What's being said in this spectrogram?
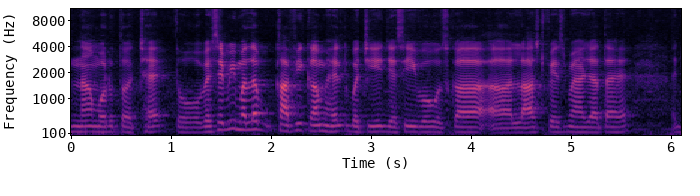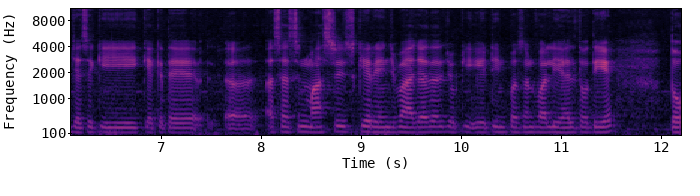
ना मरूँ तो अच्छा है. तो वैसे भी मतलब काफ़ी कम हेल्थ बची है, जैसे ही वो उसका लास्ट फ़ेज़ में आ जाता है. जैसे कि क्या कहते हैं असेसन मास्टर्स के रेंज में आ जाता है, जो कि 18 परसेंट वाली हेल्थ होती है. तो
